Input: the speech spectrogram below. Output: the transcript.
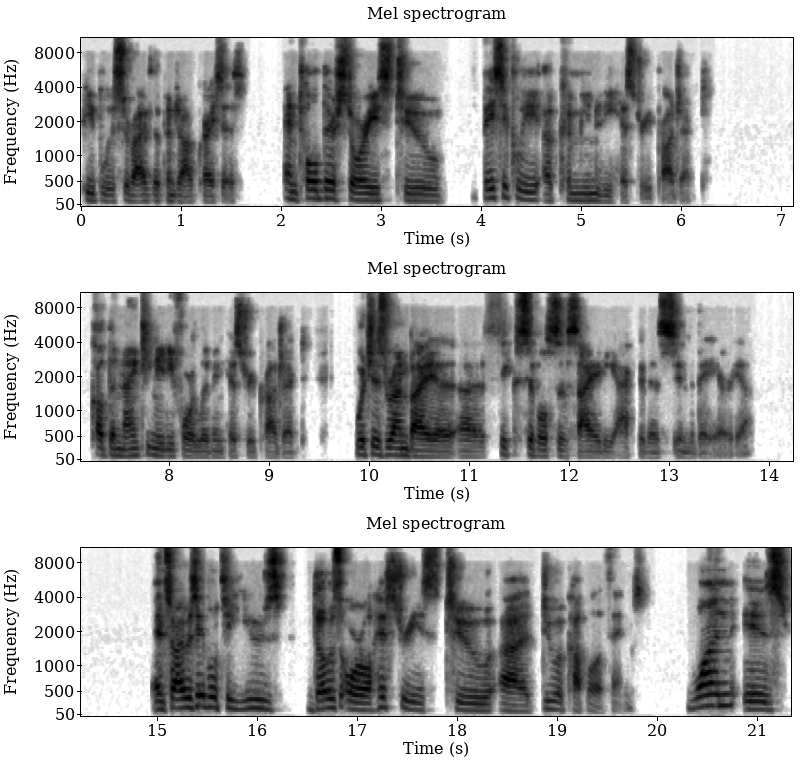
people who survived the Punjab crisis, and told their stories to basically a community history project called the 1984 Living History Project, which is run by a, a civil society activists in the Bay Area. And so I was able to use those oral histories to uh, do a couple of things. One is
